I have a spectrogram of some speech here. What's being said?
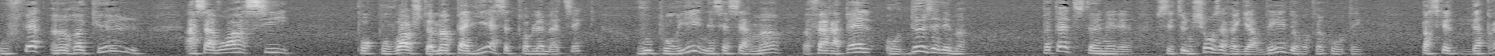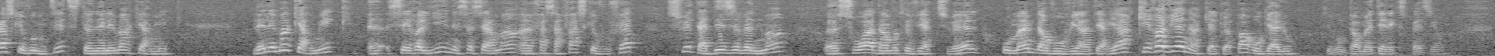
vous faites un recul à savoir si, pour pouvoir justement pallier à cette problématique, vous pourriez nécessairement faire appel aux deux éléments. Peut-être c'est un c'est une chose à regarder de votre côté. Parce que d'après ce que vous me dites, c'est un élément karmique. L'élément karmique, euh, c'est relié nécessairement à un face-à-face que vous faites suite à des événements, euh, soit dans votre vie actuelle ou même dans vos vies antérieures, qui reviennent en quelque part au galop, si vous me permettez l'expression.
